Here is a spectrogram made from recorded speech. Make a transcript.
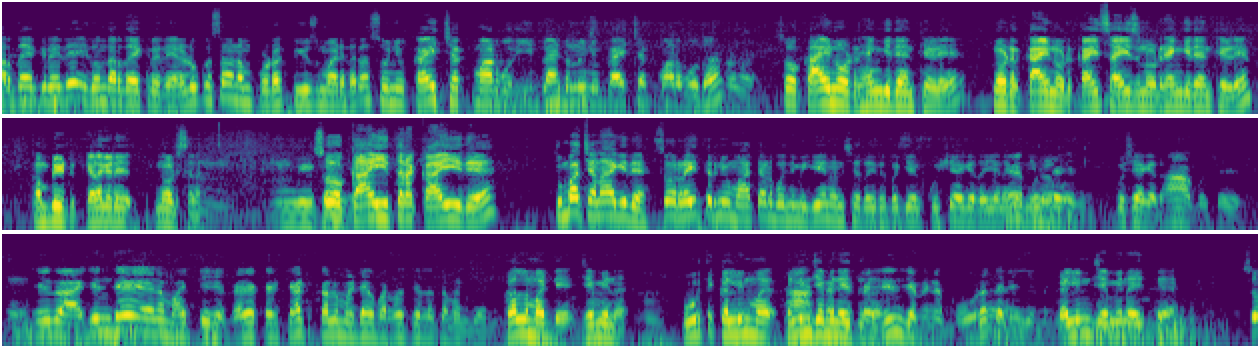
ಅರ್ಧ ಎಕರೆ ಇದೆ ಇದೊಂದು ಅರ್ಧ ಎಕರೆ ಇದೆ. ಎರಡಕ್ಕೂ ಸಹ ನಮ್ಮ ಪ್ರಾಡಕ್ಟ್ ಯೂಸ್ ಮಾಡಿದಾರೆ. ಸೊ ನೀವು ಕಾಯಿ ಚೆಕ್ ಮಾಡ್ಬೋದು. ಈ ಪ್ಲಾಂಟ್ ಅಲ್ಲಿ ನೀವು ಕಾಯಿ ಚೆಕ್ ಮಾಡ್ಬೋದು? ಸೊ ಕಾಯಿ ನೋಡ್ರಿ ಹೆಂಗಿದೆ ಅಂತ ಹೇಳಿ ನೋಡ್ರಿ ಕಾಯಿ ನೋಡ್ರಿ ಕಾಯಿ ಸೈಜ್ ನೋಡ್ರಿ ಹೆಂಗಿದೆ ಅಂತ ಹೇಳಿ ಕಂಪ್ಲೀಟ್ ಕೆಳಗಡೆ ನೋಡಿ ಸರ್. ಸೊ ಕಾಯಿ ಈ ತರ ಕಾಯಿ ಇದೆ. ತುಂಬಾ ಚೆನ್ನಾಗಿದೆ. ಸೊ ರೈತರು ನೀವು ಮಾತಾಡ್ಬೋದು ನಿಮಗೆ ಏನ್ ಅನ್ಸಿದೆ ಇದ್ರ ಬಗ್ಗೆ ಖುಷಿ ಆಗ್ಯದ ಏನಾಗಿದೆ ನೀವು ಖುಷಿ ಆಗ್ಯದ? ಹಾ ಖುಷಿ ಆಗೈತಿ. ಇದು ಆಗಿಂದೇ ನಮ್ಮ ಹತ್ತಿಗೆ ಕೆಟ್ಟ ಕಲ್ಲು ಅಂತ ಮಾಡಿದ್ವಿ ಕಲ್ಲು ಮಡ್ಡೆ ಜಮೀನ. ಪೂರ್ತಿ ಕಲ್ಲಿನ ಕಲ್ಲಿನ ಜಮೀನ್ ಐತೆ. ಕಲ್ಲಿನ ಜಮೀನ ಪೂರ ಕಲ್ಲಿನ ಜಮೀನ. ಕಲ್ಲಿನ ಜಮೀನ್ ಐತೆ. ಸೊ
